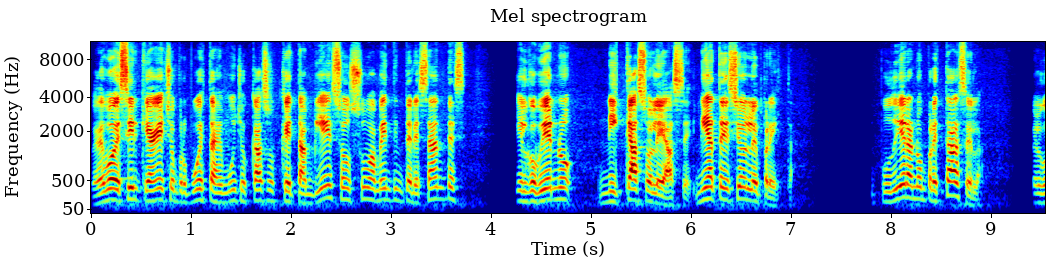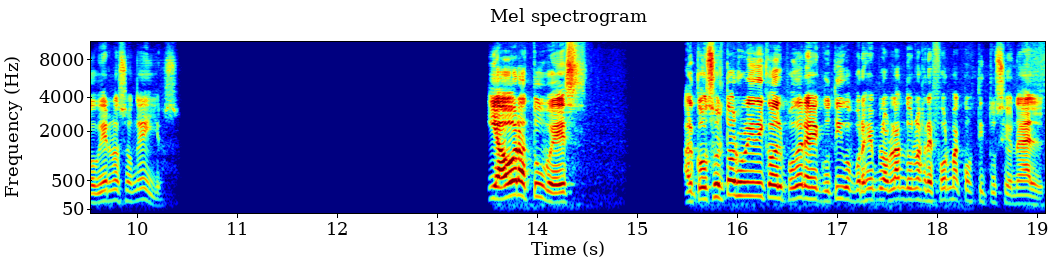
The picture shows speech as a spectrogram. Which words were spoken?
Debo decir que han hecho propuestas en muchos casos que también son sumamente interesantes y el gobierno ni caso le hace, ni atención le presta. Pudiera no prestársela, el gobierno son ellos. Y ahora tú ves al consultor jurídico del Poder Ejecutivo, por ejemplo, hablando de una reforma constitucional,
